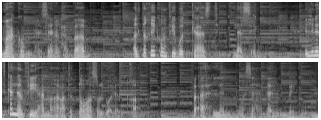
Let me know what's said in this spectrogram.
معكم حسين الحباب. ألتقيكم في بودكاست لاسين اللي نتكلم فيه عن مهارات التواصل والإلقاء. فأهلا وسهلا بكم.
